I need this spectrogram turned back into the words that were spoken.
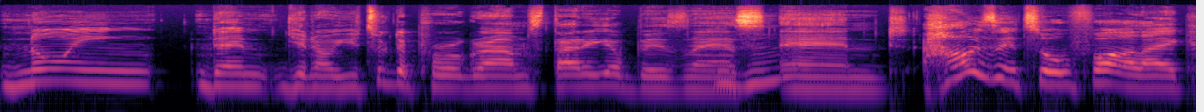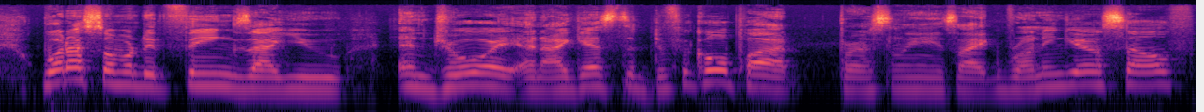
knowing then you know you took the program started your business Mm-hmm. and how is it so far? Like what are some of the things that you enjoy? And i guess the difficult part personally is like running yourself.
